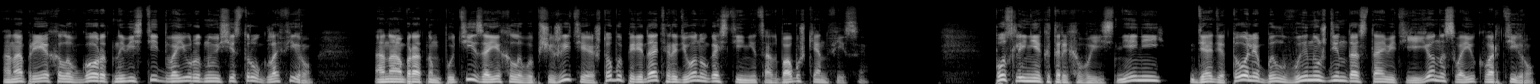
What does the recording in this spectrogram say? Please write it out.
Она приехала в город навестить двоюродную сестру Глафиру, а на обратном пути заехала в общежитие, чтобы передать Родиону гостиниц от бабушки Анфисы. После некоторых выяснений дядя Толя был вынужден доставить ее на свою квартиру,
